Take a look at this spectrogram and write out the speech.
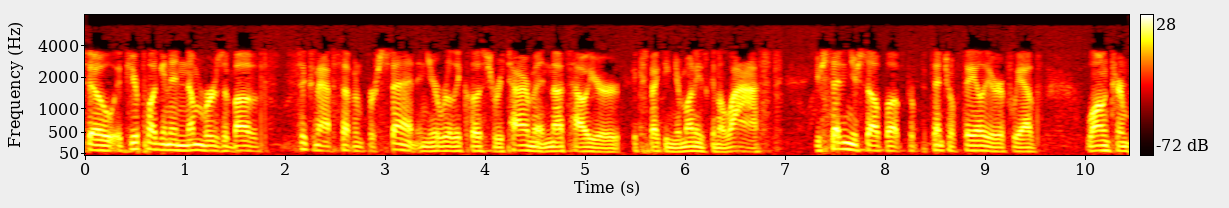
So if you're plugging in numbers above six and a half, seven percent, and you're really close to retirement, and that's how you're expecting your money is going to last, you're setting yourself up for potential failure if we have long-term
